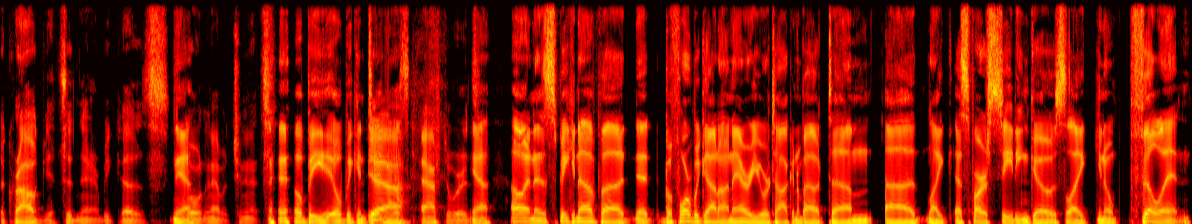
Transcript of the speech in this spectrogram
the crowd gets in there because you Yeah. won't have a chance. it'll be it'll be yeah, continuous. afterwards. Yeah. Oh, and speaking of, uh, before we got on air, you were talking about um, uh, like as far as seating goes, like you know, fill in.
